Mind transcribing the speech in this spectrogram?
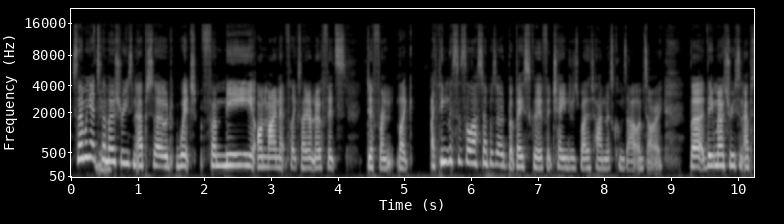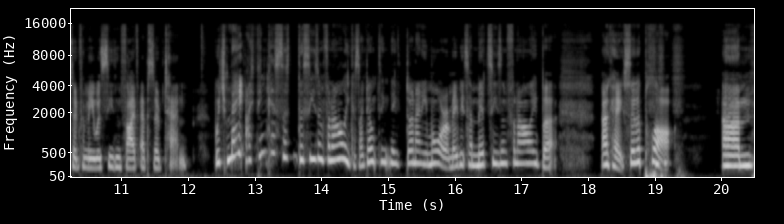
So then we get to the most recent episode, which for me on my Netflix, I don't know if it's different. Like, I think this is the last episode, but basically, if it changes by the time this comes out, I'm sorry. But the most recent episode for me was season 5, episode 10, which may, I think, is the, the season finale because I don't think they've done any more, or maybe it's a mid season finale, but okay, so the plot. um,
